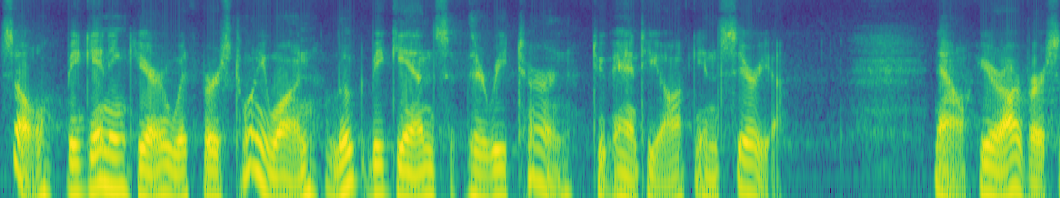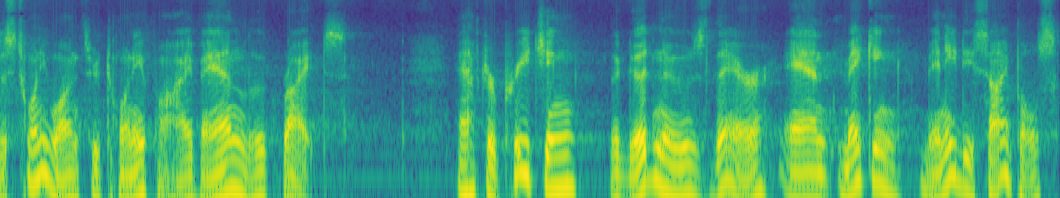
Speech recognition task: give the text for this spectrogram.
So, beginning here with verse 21, Luke begins their return to Antioch in Syria. Now, here are verses 21 through 25, and Luke writes After preaching the good news there and making many disciples,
